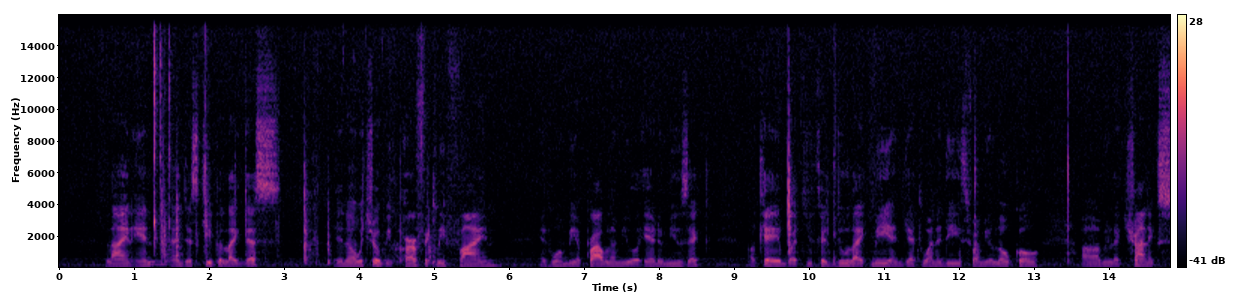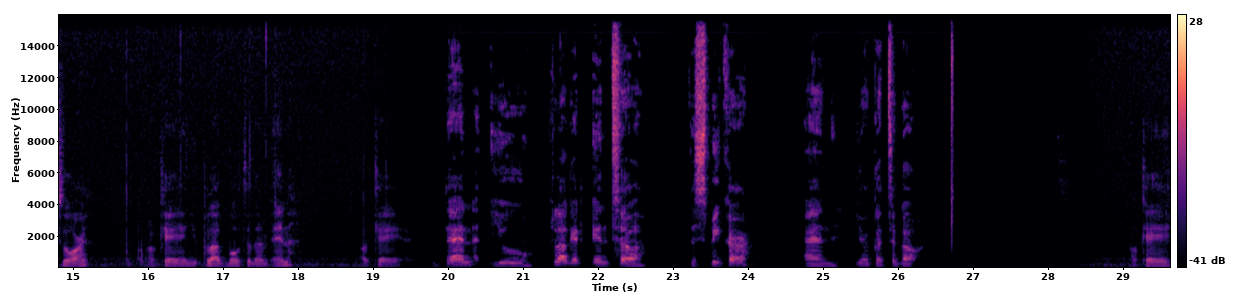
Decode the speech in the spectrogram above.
line in and just keep it like this, you know, which will be perfectly fine. It won't be a problem. You will hear the music, okay? But you could do like me and get one of these from your local um, electronics store, okay? And you plug both of them in, okay? Then you plug it into the speaker and you're good to go. Okay,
